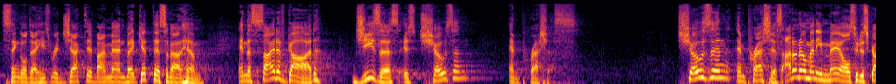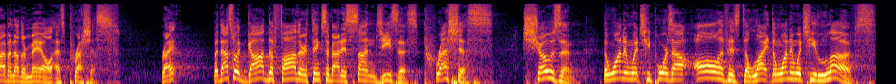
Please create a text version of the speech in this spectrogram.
single day. He's rejected by men, but get this about him. In the sight of God, Jesus is chosen and precious chosen and precious. I don't know many males who describe another male as precious, right? But that's what God the Father thinks about his son Jesus. Precious, chosen, the one in which he pours out all of his delight, the one in which he loves,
